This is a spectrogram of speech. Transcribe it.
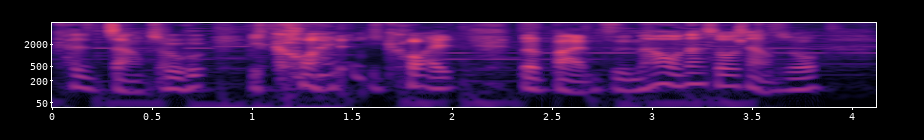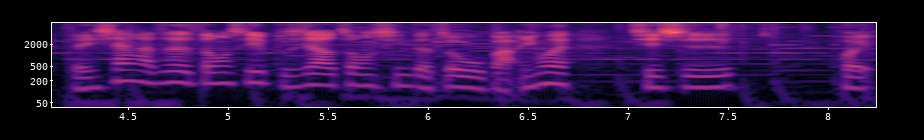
开始长出一块 一块的板子。然后我那时候想说，等一下这个东西不是要种新的作物吧？因为其实会，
